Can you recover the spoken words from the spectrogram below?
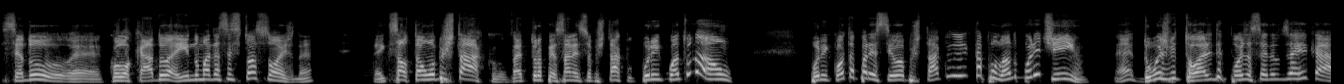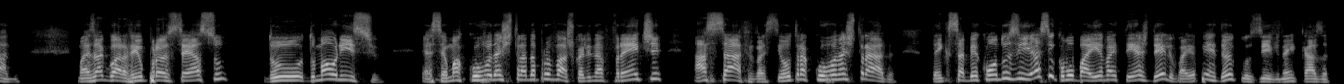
sendo é, colocado aí numa dessas situações, né? Tem que saltar um obstáculo. Vai tropeçar nesse obstáculo? Por enquanto, não. Por enquanto apareceu o obstáculo ele está pulando bonitinho. Né? Duas vitórias depois da saída do Zé Ricardo. Mas agora vem o processo do, do Maurício. Essa é uma curva da estrada para o Vasco. Ali na frente, a SAF vai ser outra curva na estrada. Tem que saber conduzir. Assim como o Bahia vai ter as dele. O Bahia perdeu, inclusive, né, em casa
